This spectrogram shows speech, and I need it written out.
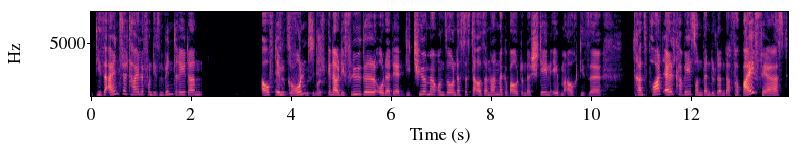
diese Einzelteile von diesen Windrädern auf Also dem Grund, genau, die Flügel oder der, die Türme und so, und das ist da auseinandergebaut und da stehen eben auch diese Transport-LKWs und wenn du dann da vorbeifährst,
